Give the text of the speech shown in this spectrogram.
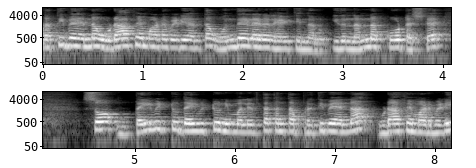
ಪ್ರತಿಭೆಯನ್ನು ಉಡಾಫೆ ಮಾಡಬೇಡಿ ಅಂತ ಒಂದೇ ಲೈನಲ್ಲಿ ಹೇಳ್ತೀನಿ ನಾನು. ಇದು ನನ್ನ ಕೋಟ್ ಅಷ್ಟೇ. ಸೊ ದಯವಿಟ್ಟು ದಯವಿಟ್ಟು ನಿಮ್ಮಲ್ಲಿರ್ತಕ್ಕಂಥ ಪ್ರತಿಭೆಯನ್ನು ಉಡಾಫೆ ಮಾಡಬೇಡಿ.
